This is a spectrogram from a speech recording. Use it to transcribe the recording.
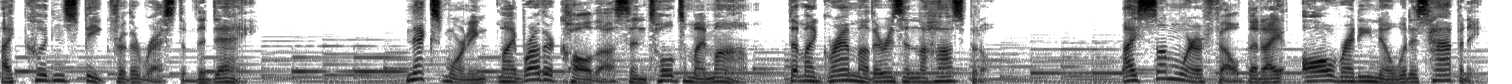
I couldn't speak for the rest of the day. Next morning, my brother called us and told to my mom that my grandmother is in the hospital. I somewhere felt that I already know what is happening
